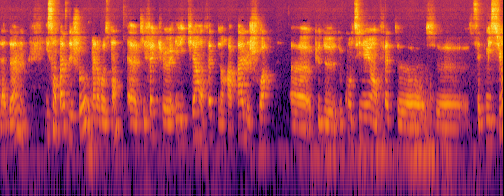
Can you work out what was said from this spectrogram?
la, donne. Il s'en passe des choses malheureusement euh, qui fait que Elikia en fait n'aura pas le choix euh, que de, continuer en fait euh, ce, cette mission.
